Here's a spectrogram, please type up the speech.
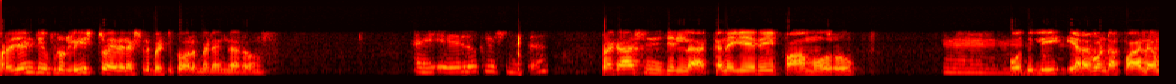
ప్రజెంట్ ఇప్పుడు లీస్ట్ ఐదు లక్షలు పెట్టుకోవాలి మేడం గారు. ఏ- లొకేషన్ సార్ ప్రకాశం జిల్లా కనిగిరి పామూరు మ్మ్. పొదిలి ఎర్రగొండపాలెం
